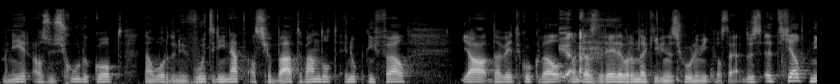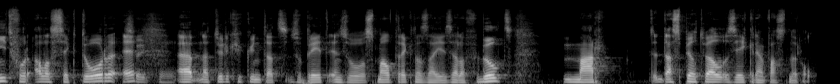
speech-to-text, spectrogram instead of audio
meneer, als u schoenen koopt, dan worden uw voeten niet nat als je buiten wandelt en ook niet vuil. Ja, dat weet ik ook wel, want dat is de reden waarom dat ik hier in de schoenenwinkel sta. Dus het geldt niet voor alle sectoren. Hè. Eh, natuurlijk, je kunt dat zo breed en zo smal trekken als dat je zelf wilt, maar dat speelt wel zeker en vast een rol.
